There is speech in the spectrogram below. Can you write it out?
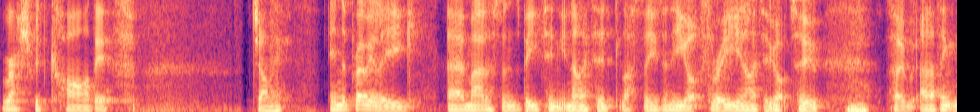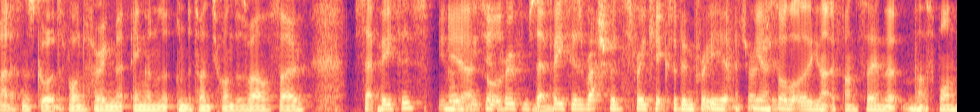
Rashford, Cardiff. Jammy. In the Premier League, uh, Maddison's beating United last season. He got three. United got two. So, and I think Maddison scored one for England, England under twenty ones as well. So, set pieces. You know, Yeah, need so- to improve from set pieces. Rashford's free kicks have been pretty atrocious. Yeah, I saw a lot of United fans saying that that's one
